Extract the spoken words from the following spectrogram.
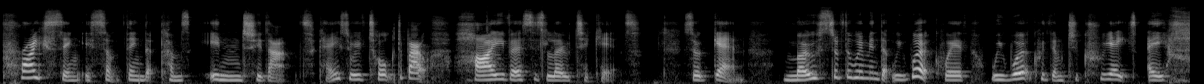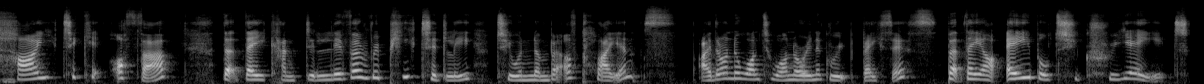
pricing is something that comes into that. Okay, so we've talked about high versus low ticket. So, again, most of the women that we work with, we work with them to create a high ticket offer that they can deliver repeatedly to a number of clients, either on a one to one or in a group basis. But they are able to create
